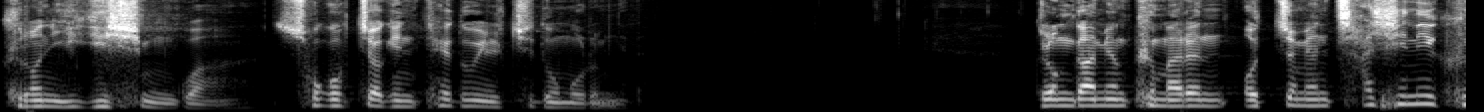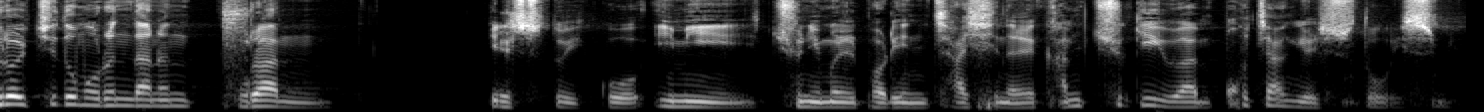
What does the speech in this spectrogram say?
그런 이기심과 소극적인 태도일지도 모릅니다. 그런가 하면 그 말은 어쩌면 자신이 그럴지도 모른다는 불안일 수도 있고 이미 주님을 버린 자신을 감추기 위한 포장일 수도 있습니다.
